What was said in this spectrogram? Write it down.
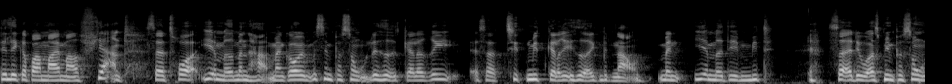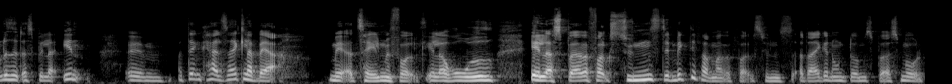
det ligger bare mig meget fjernt. Så jeg tror, i og med, at man, har, man går ind med sin personlighed, et galleri, altså tit, mit galleri hedder ikke mit navn, men i og med, det er mit, ja. så er det jo også min personlighed, der spiller ind. Øhm, og den kan altså ikke lade være med at tale med folk, eller rode, eller spørge, hvad folk synes. Det er vigtigt for mig, hvad folk synes, og der ikke er nogen dumme spørgsmål.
